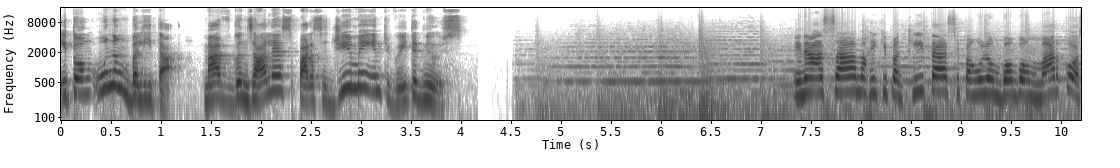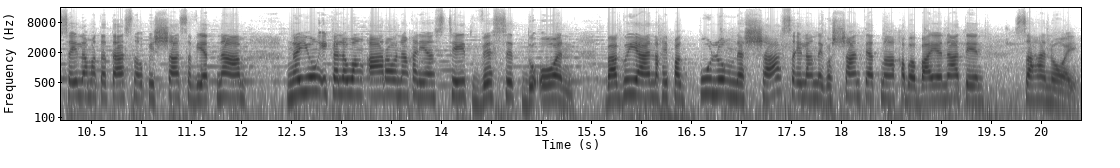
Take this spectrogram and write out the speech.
Ito ang unang balita. Mav Gonzalez para sa GMA Integrated News. Inaasa makikipagkita si Pangulong Bongbong Marcos sa ilang matataas na opisyal sa Vietnam ngayong ikalawang araw ng kanyang state visit doon. Bago yan, nakipagpulong na siya sa ilang negosyante at mga kababayan natin sa Hanoi.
